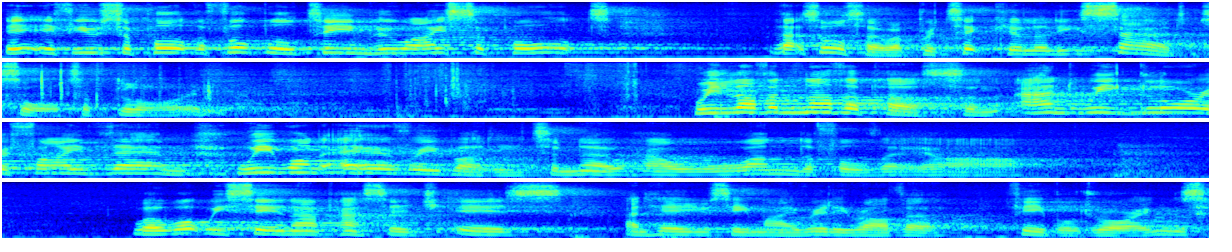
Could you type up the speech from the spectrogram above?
If you support the football team who I support, that's also a particularly sad sort of glory. We love another person and we glorify them. We want everybody to know how wonderful they are. Well, what we see in our passage is, and here you see my really rather feeble drawings,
